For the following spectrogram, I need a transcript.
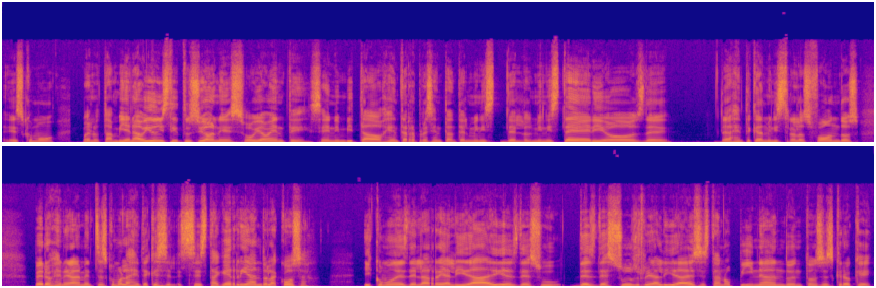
es como, bueno, también ha habido instituciones, obviamente, se han invitado gente representante de los ministerios, de, la gente que administra los fondos, pero generalmente es como la gente que se, está guerreando la cosa y como desde la realidad y desde, su, desde sus realidades están opinando. Entonces creo que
